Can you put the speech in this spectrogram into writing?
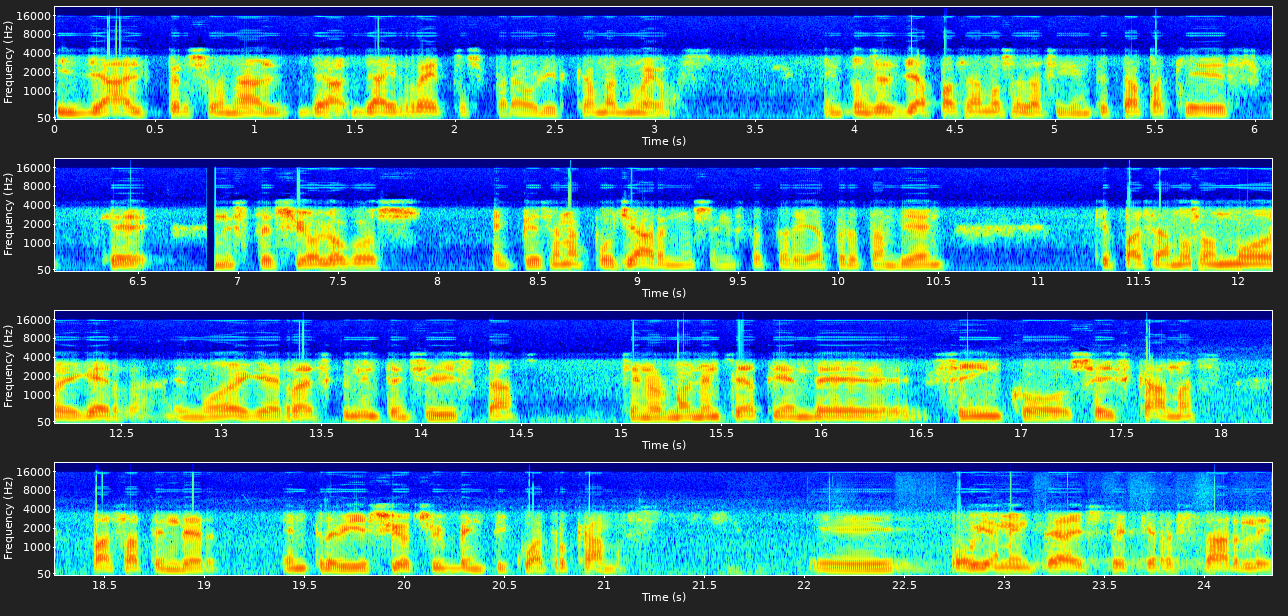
y ya el personal, ya, ya hay retos para abrir camas nuevas. Entonces ya pasamos a la siguiente etapa que es que anestesiólogos empiezan a apoyarnos en esta tarea, pero también que pasamos a un modo de guerra. El modo de guerra es que un intensivista que normalmente atiende 5 o 6 camas, pasa a atender entre 18 y 24 camas. Eh, obviamente a esto hay que restarle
